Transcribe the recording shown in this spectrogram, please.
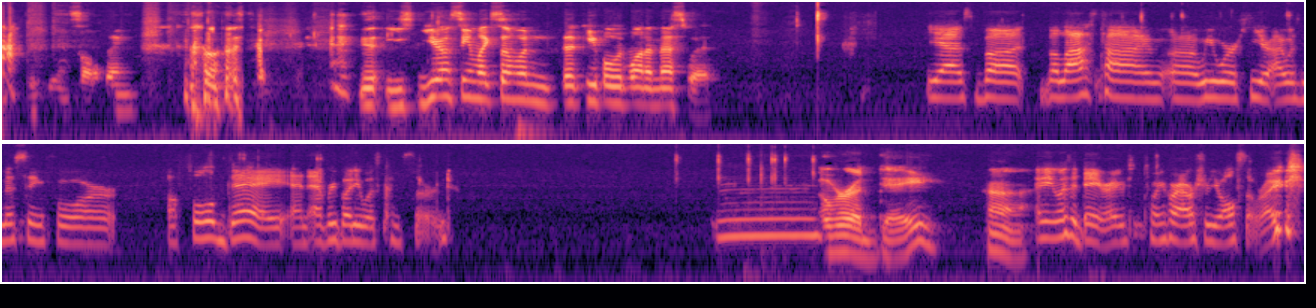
be insulting. you, you don't seem like someone that people would want to mess with. yes, but the last time uh, we were here, I was missing for a full day, and everybody was concerned. Mm, Over a day? Huh. I mean, it was a day, right? It was 24 hours for you, also, right?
